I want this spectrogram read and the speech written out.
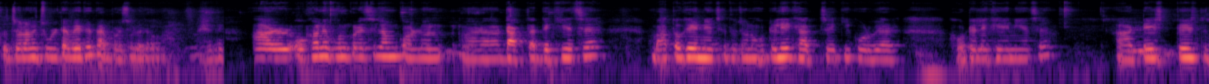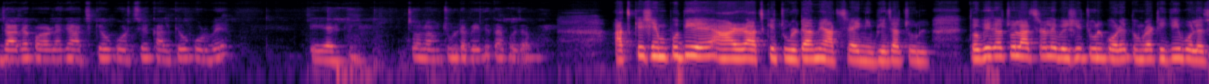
তো চলো আমি চুলটা বেঁধে তারপরে চলে যাব। আর ওখানে ফোন করেছিলাম, কল্লোল ডাক্তার দেখিয়েছে। ভাতও খেয়ে নিয়েছে, দুজন হোটেলেই খাচ্ছে, কি করবে আর হোটেলে খেয়ে নিয়েছে। আর টেস্ট টেস্ট যা যা করা লাগে আজকেও করছে, কালকেও করবে, এই আর কি। চলো আমি চুলটা বেঁধে তারপর যাব। আজকে শ্যাম্পু দিয়ে আর আজকে চুলটা আমি আঁচড়াইনি, ভেজা চুল। তো ভেজা চুল আঁচড়ালে বেশি চুল পড়ে, তোমরা ঠিকই বলেছ।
